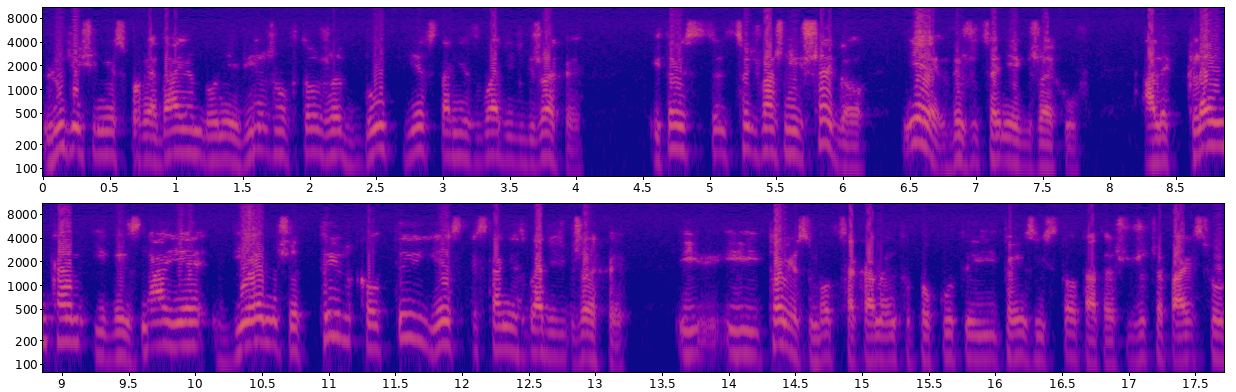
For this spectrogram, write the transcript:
Ludzie się nie spowiadają, bo nie wierzą w to, że Bóg jest w stanie zgładzić grzechy. I to jest coś ważniejszego, nie wyrzucenie grzechów, ale klękam i wyznaję, wiem, że tylko Ty jesteś w stanie zgładzić grzechy. I, I to jest moc sakramentu pokuty i to jest istota też. Życzę Państwu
